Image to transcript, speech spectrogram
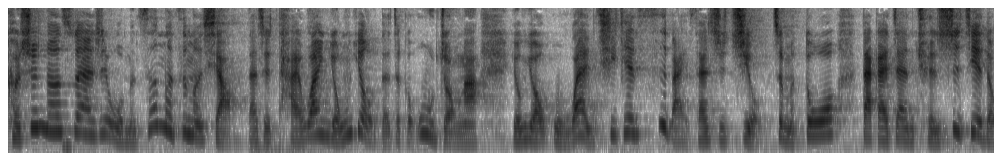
可是呢，虽然是我们这么这么小，但是台湾拥有的这个物种啊，拥有五万七千四百三十九这么多，大概占全世界的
